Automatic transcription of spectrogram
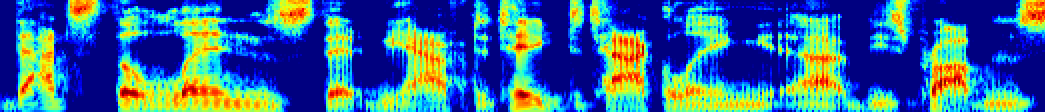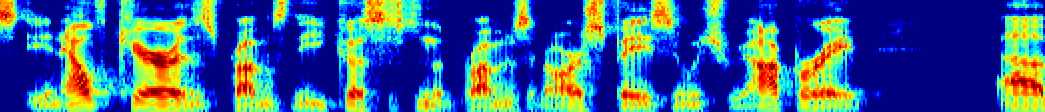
that's the lens that we have to take to tackling uh, these problems in healthcare, these problems in the ecosystem, the problems in our space in which we operate, uh,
